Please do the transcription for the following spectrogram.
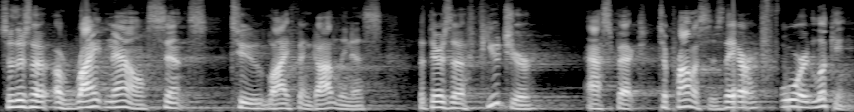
So there's a, a right now sense to life and godliness, but there's a future aspect to promises. They are forward looking.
